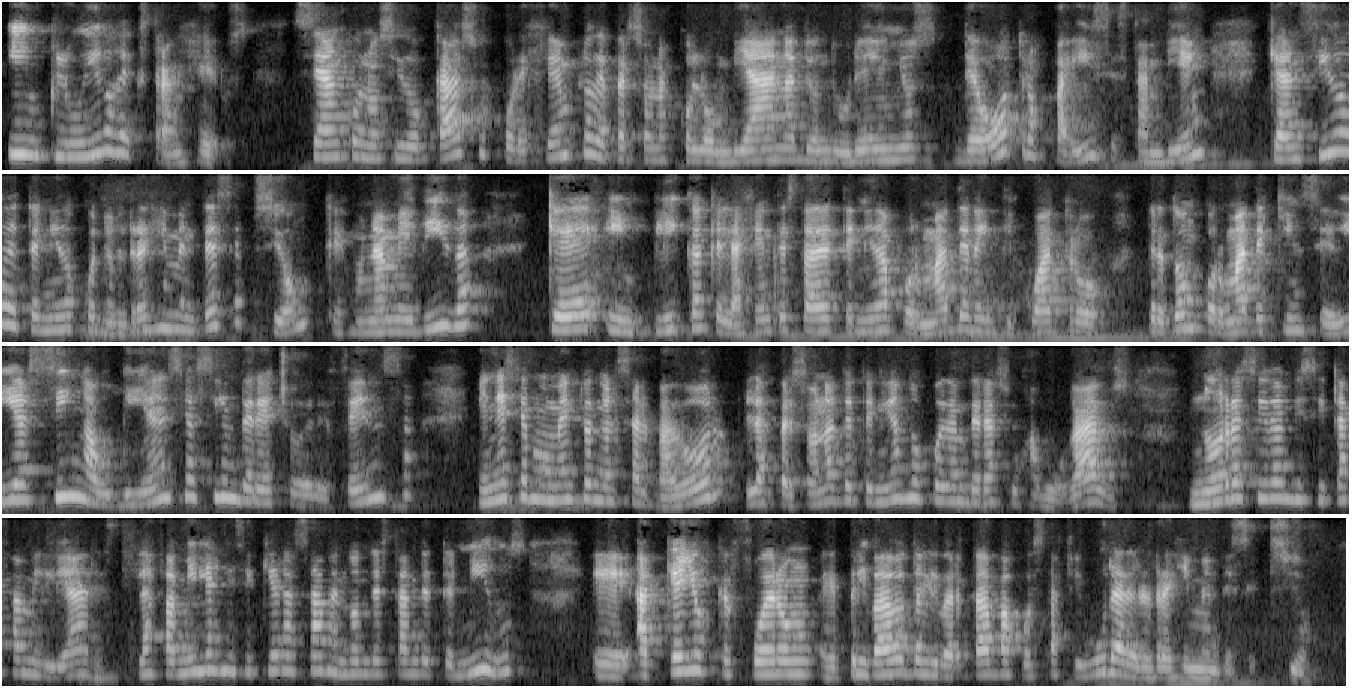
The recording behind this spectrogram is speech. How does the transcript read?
incluidos extranjeros. Se han conocido casos, por ejemplo, de personas colombianas, de hondureños, de otros países también, que han sido detenidos con el régimen de excepción, que es una medida que implica que la gente está detenida por más de 24, perdón, por más de 15 días, sin audiencia, sin derecho de defensa. En este momento en El Salvador, las personas detenidas no pueden ver a sus abogados, no reciben visitas familiares. Las familias ni siquiera saben dónde están detenidos eh, aquellos que fueron eh, privados de libertad bajo esta figura del régimen de excepción.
